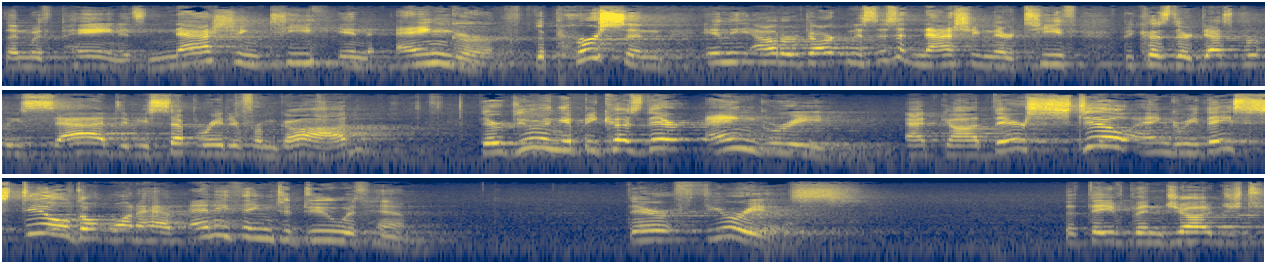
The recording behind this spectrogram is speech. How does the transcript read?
than with pain. It's gnashing teeth in anger. The person in the outer darkness isn't gnashing their teeth because they're desperately sad to be separated from God. They're doing it because they're angry at God. They're still angry. They still don't want to have anything to do with Him. They're furious that they've been judged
